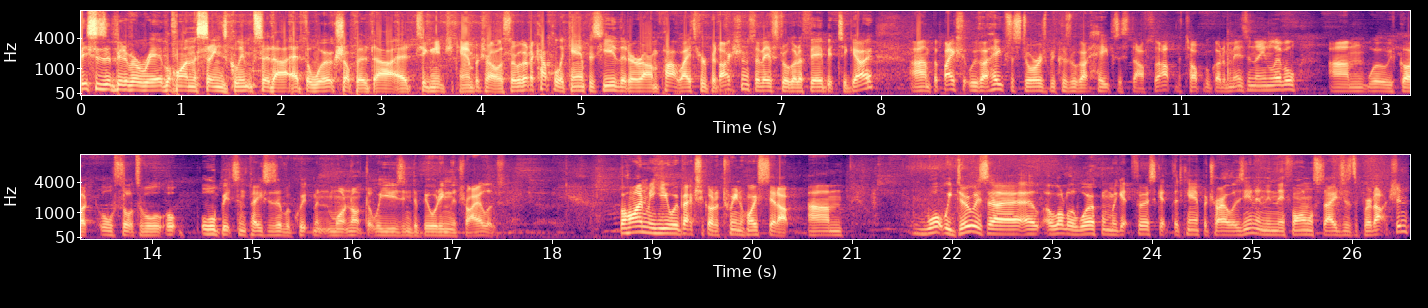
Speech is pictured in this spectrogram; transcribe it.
This is a bit of a rare behind the scenes glimpse at, uh, at the workshop at, uh, at, Signature Camper Trailers. So we've got a couple of campers here that are um, part way through production, so they've still got a fair bit to go. Um, but basically we've got heaps of storage because we've got heaps of stuff. So up the top we've got a mezzanine level um, where we've got all sorts of all, all, bits and pieces of equipment and whatnot that we're using to building the trailers. Behind me here we've actually got a twin hoist setup. Um, what we do is uh, a lot of the work when we get first get the camper trailers in and in their final stages of production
